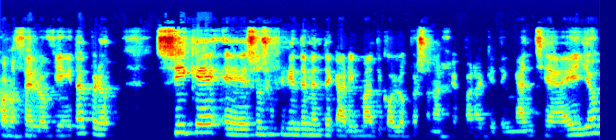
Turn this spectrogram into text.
conocerlos bien y tal, pero sí que son suficientemente carismáticos los personajes para que te enganche a ellos.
